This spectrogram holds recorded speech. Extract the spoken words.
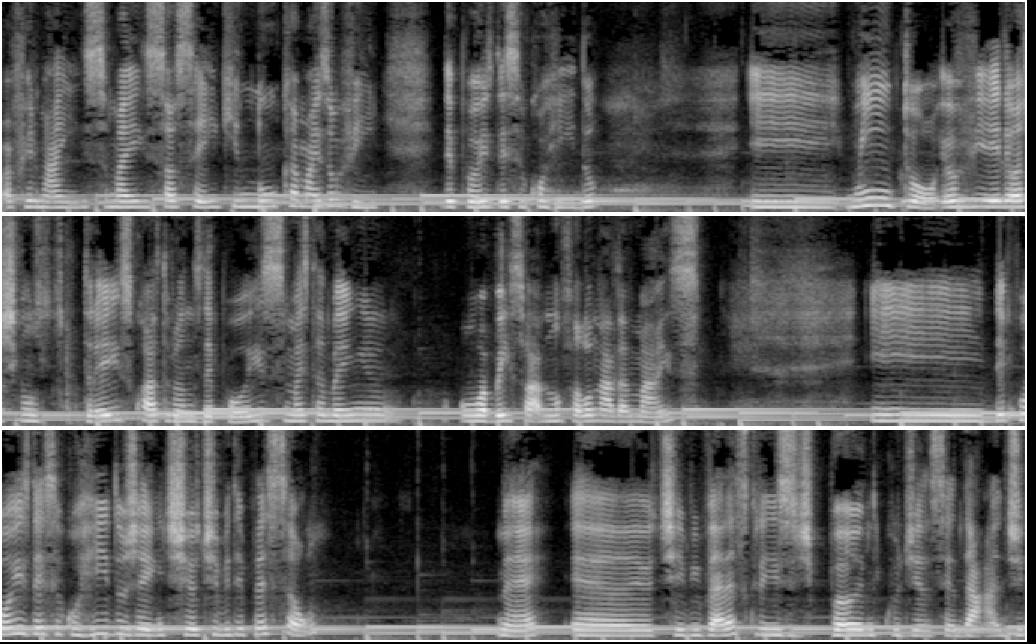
afirmar isso, mas só sei que nunca mais ouvi depois desse ocorrido. E minto, eu vi ele, eu acho que uns 3, 4 anos depois, mas também o abençoado não falou nada mais. E depois desse ocorrido, gente, eu tive depressão, né? É, eu tive várias crises de pânico, de ansiedade.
